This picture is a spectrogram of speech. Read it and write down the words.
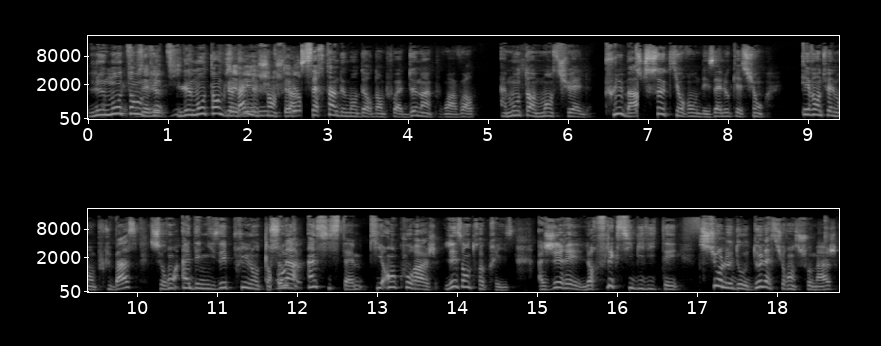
le, montant, le montant global ne change pas. Certains demandeurs d'emploi demain pourront avoir un montant mensuel plus bas. Ceux qui auront des allocations éventuellement plus basses, seront indemnisées plus longtemps. On a un système qui encourage les entreprises à gérer leur flexibilité sur le dos de l'assurance chômage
